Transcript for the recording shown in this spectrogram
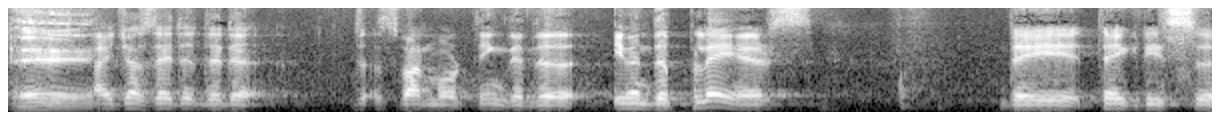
Ε... I just said that uh, just one more thing that the, even the players they take this uh,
